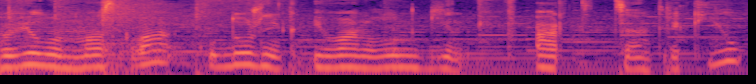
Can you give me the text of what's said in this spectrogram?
Вавилон, Москва, художник Иван Лунгин в арт-центре «Кьюб»,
